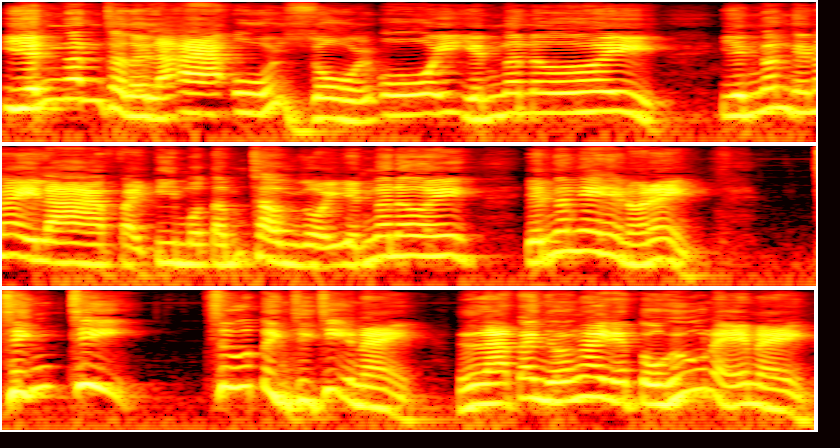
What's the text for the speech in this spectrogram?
Yến ngân trả lời là a. Ôi rồi ôi, yến ngân ơi. Yến ngân thế này là phải tìm một tấm chồng rồi, yến ngân ơi. Yến ngân nghe thầy nói này, chính trị chữ tình chính trị này là ta nhớ ngay đến tố hữu này em này.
